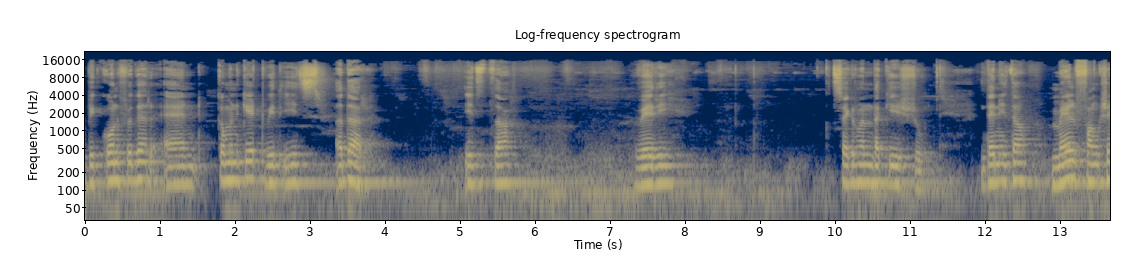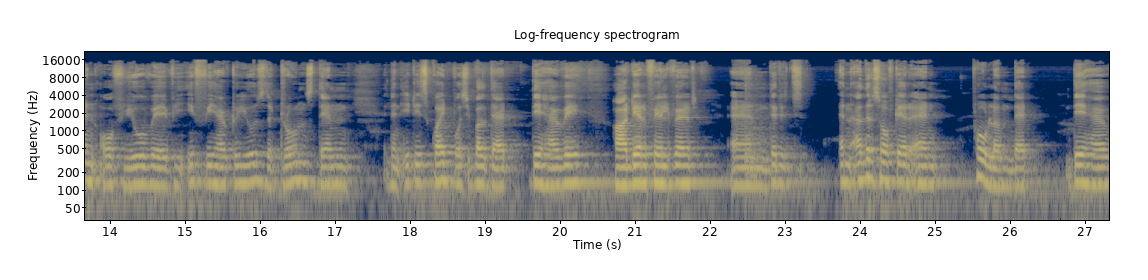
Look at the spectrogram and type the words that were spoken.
be configure and communicate with each other is the very second one the key issue then is the malfunction of UAV if we have to use the drones then then it is quite possible that they have a hardware failure and there is another software and problem that they have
